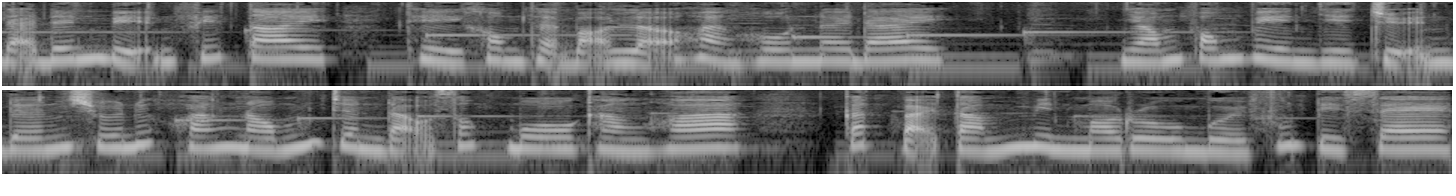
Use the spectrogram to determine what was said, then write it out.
Đã đến biển phía Tây thì không thể bỏ lỡ hoàng hôn nơi đây. Nhóm phóng viên di chuyển đến suối nước khoáng nóng trên đảo Sóc Mô, Khang Hoa, cách bãi tắm Minmoru 10 phút đi xe.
